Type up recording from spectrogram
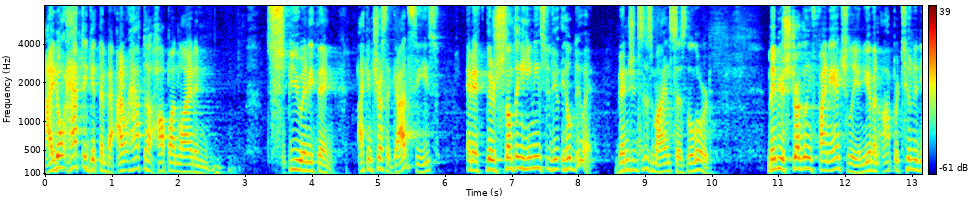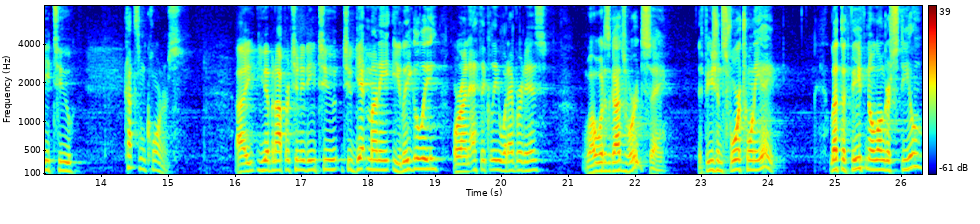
I don't have to get them back. I don't have to hop online and spew anything. I can trust that God sees, and if there's something He needs to do, He'll do it. Vengeance is mine, says the Lord. Maybe you're struggling financially and you have an opportunity to cut some corners. Uh, you have an opportunity to, to get money illegally or unethically, whatever it is. Well, what does God's word say? Ephesians 4:28. Let the thief no longer steal,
